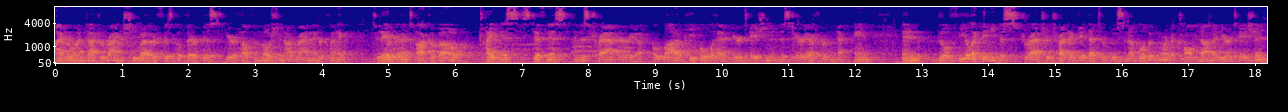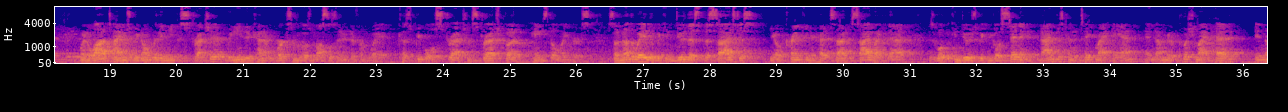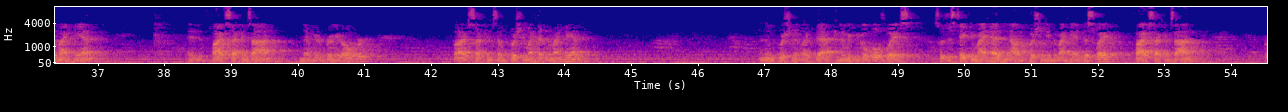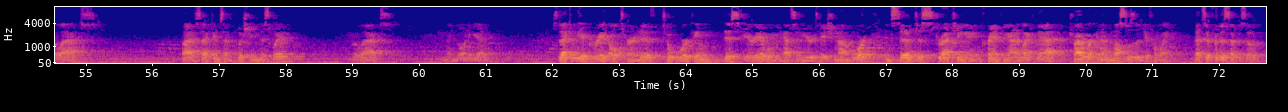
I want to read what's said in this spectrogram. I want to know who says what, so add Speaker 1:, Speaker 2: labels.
Speaker 1: Hi everyone, Dr. Ryan Scheweiler, physical therapist here at Health In Motion, our Rhinelander Clinic. Today we're going to talk about tightness, stiffness, and this trap area. A lot of people will have irritation in this area for neck pain, and they'll feel like they need to stretch or try to get that to loosen up a little bit more to calm down that irritation. When a lot of times we don't really need to stretch it, we need to kind of work some of those muscles in a different way because people will stretch and stretch, but pain still lingers. So another way that we can do this, besides just you know cranking your head side to side like that, is what we can do is we can go sitting, and I'm just going to take my hand and I'm going to push my head into my hand, and five seconds on, and then I'm going to bring it over. Five seconds, I'm pushing my head into my hand, and then pushing it like that, and then we can go both ways. So just taking my head, now I'm pushing into my hand this way. Five seconds on, relax. Five seconds, I'm pushing this way, relax, and then going again. So that can be a great alternative to working this area when we have some irritation on board. Instead of just stretching and cramping on it like that, try working on muscles a different way. That's it for this episode.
